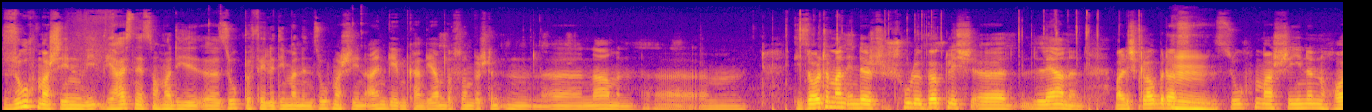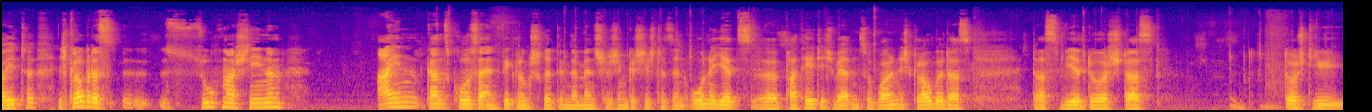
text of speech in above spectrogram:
Suchmaschinen, wie, wie heißen jetzt nochmal die äh, Suchbefehle, die man in Suchmaschinen eingeben kann? Die haben doch so einen bestimmten äh, Namen. Äh, ähm, die sollte man in der Schule wirklich äh, lernen, weil ich glaube, dass hm. Suchmaschinen heute, ich glaube, dass äh, Suchmaschinen ein ganz großer Entwicklungsschritt in der menschlichen Geschichte sind, ohne jetzt äh, pathetisch werden zu wollen. Ich glaube, dass, dass wir durch das durch die,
